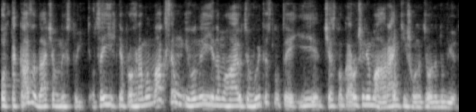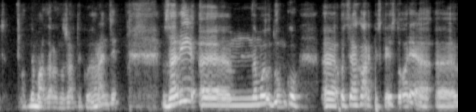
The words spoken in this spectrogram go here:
от така задача в них стоїть. Оце їхня програма максимум, і вони її намагаються витиснути. І, чесно кажучи, нема гарантії, що вони цього не доб'ються. От нема зараз, на жаль, такої гарантії. Взагалі, е, на мою думку, е, оця харківська історія е,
